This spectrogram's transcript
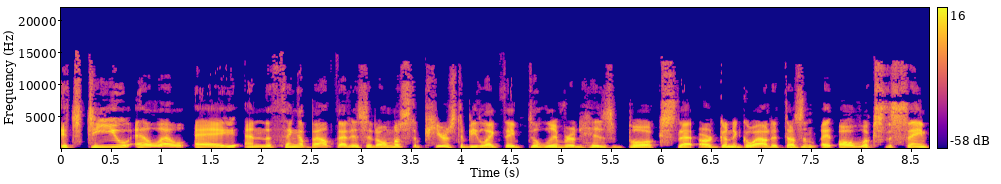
it's D U L L A, and the thing about that is, it almost appears to be like they've delivered his books that are going to go out. It doesn't. It all looks the same.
